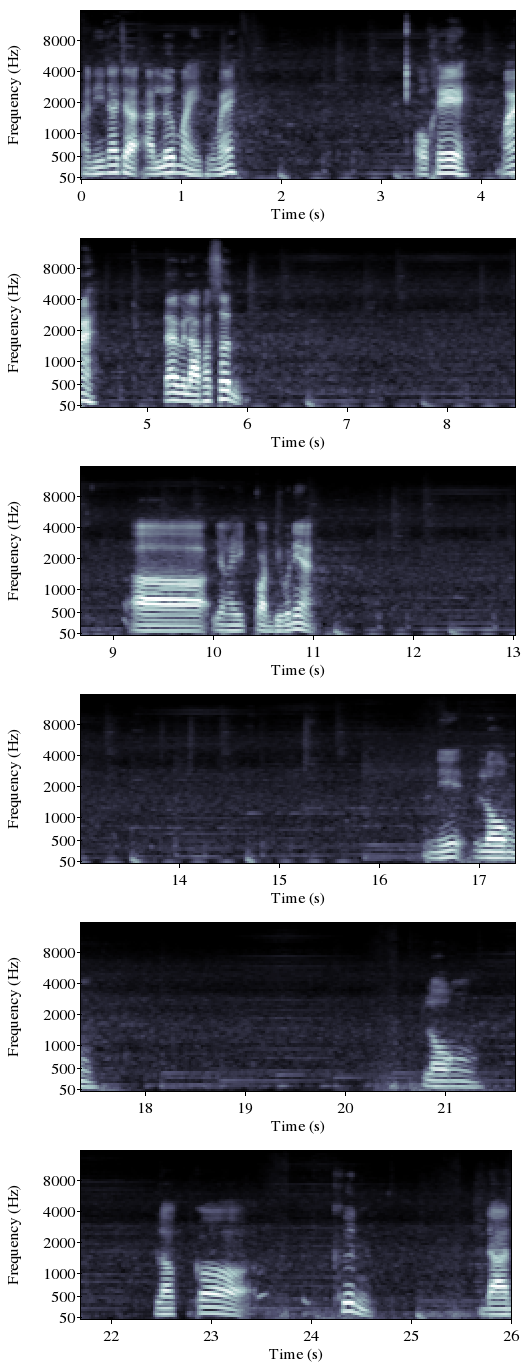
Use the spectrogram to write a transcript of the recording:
อันนี้น่าจะอันเริ่มใหม่ ถูกไหม โอเค มา ได้เวลาพัซเซิล เอ่อยังไงก่อนดีวะเนี่ยอันนี้ลง ลง แล้วก็ขึ้น ดัน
